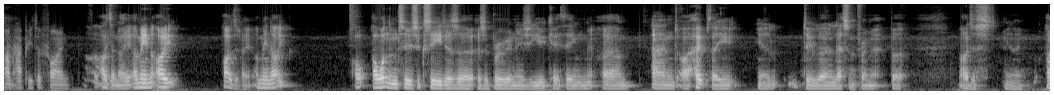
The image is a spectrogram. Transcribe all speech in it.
I'm happy to find. I don't know. I mean, I I don't know. I mean, I I, I want them to succeed as a as a brewery and as a UK thing, um, and I hope they you know do learn a lesson from it. But I just you know, I,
